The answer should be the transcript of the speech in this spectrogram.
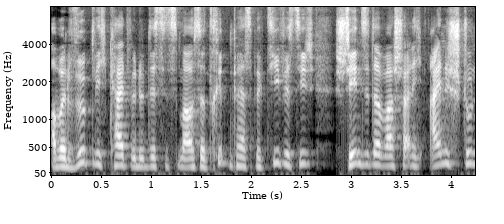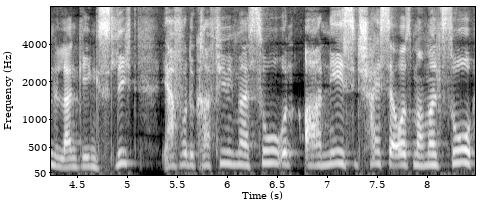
Aber in Wirklichkeit, wenn du das jetzt mal aus der dritten Perspektive siehst, stehen sie da wahrscheinlich eine Stunde lang gegen das Licht, ja, fotografiere mich mal so und, oh nee, sieht scheiße aus, mach mal so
